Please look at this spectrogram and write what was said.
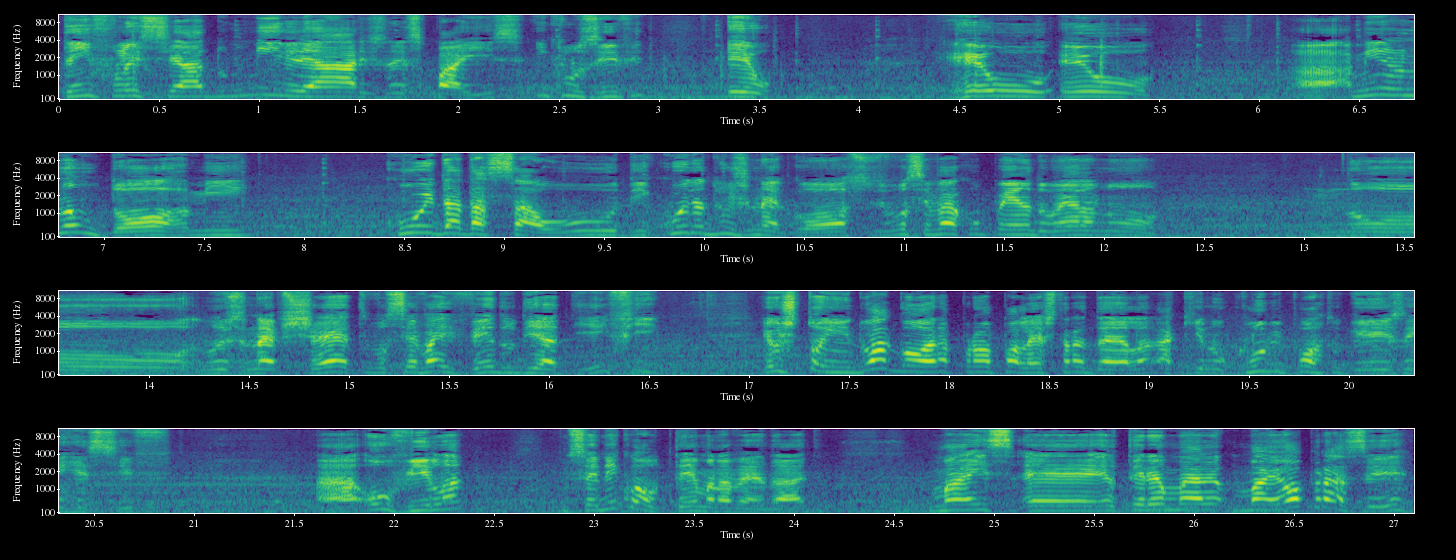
tem influenciado milhares nesse país, inclusive eu. Eu, eu, a menina não dorme, cuida da saúde, cuida dos negócios. Você vai acompanhando ela no, no, no Snapchat, você vai vendo o dia a dia, enfim. Eu estou indo agora para uma palestra dela aqui no Clube Português em Recife, ouvi-la. Não sei nem qual o tema, na verdade, mas é, eu terei o maior prazer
